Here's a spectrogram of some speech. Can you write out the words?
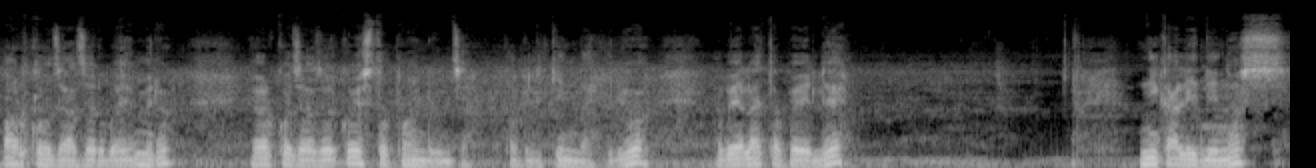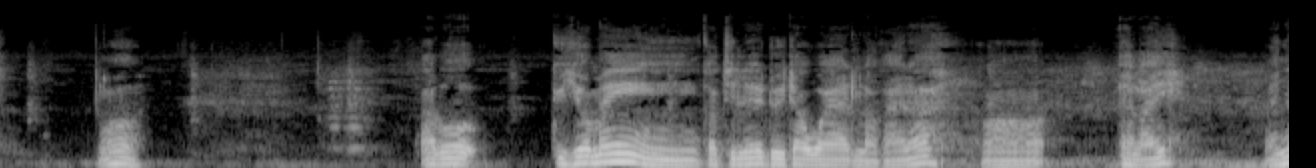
अर्को चार्जर भयो मेरो। यो अर्को चार्जरको यस्तो पोइन्ट हुन्छ तपाईँले किन्दाखेरि हो। अब यसलाई तपाईँहरूले निकालिदिनुहोस्। हो। अब योमै कतिले दुइटा वायर लगाएर यसलाई होइन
